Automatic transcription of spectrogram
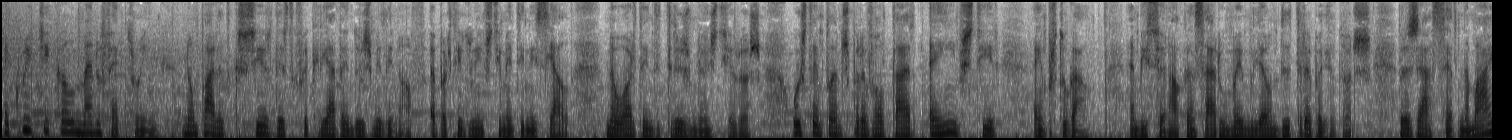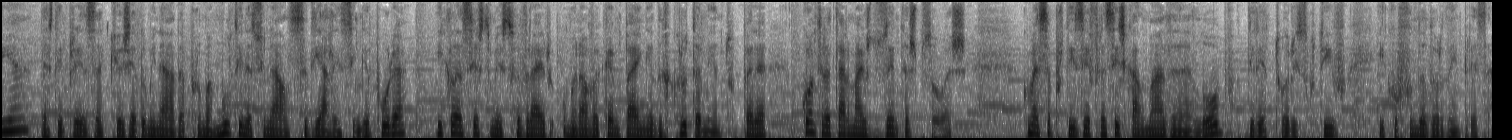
A Critical Manufacturing não para de crescer desde que foi criada em 2009, a partir do investimento inicial na ordem de 3 milhões de euros. Hoje tem planos para voltar a investir em Portugal. Ambiciona alcançar um meio milhão de trabalhadores. Para já sede na Maia, desta empresa que hoje é dominada por uma multinacional sediada em Singapura e que lança este mês de fevereiro uma nova campanha de recrutamento para contratar mais 200 pessoas. Começa por dizer Francisco Almada Lobo, diretor executivo e cofundador da empresa.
